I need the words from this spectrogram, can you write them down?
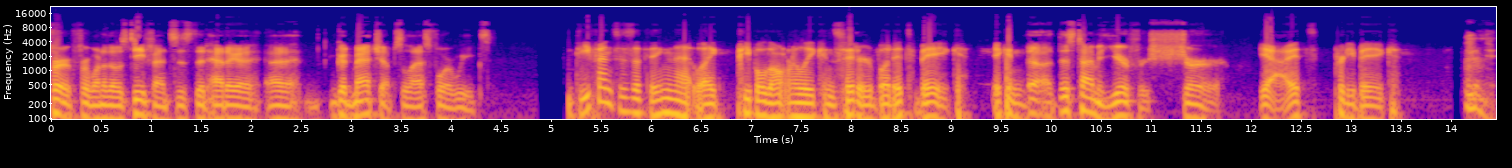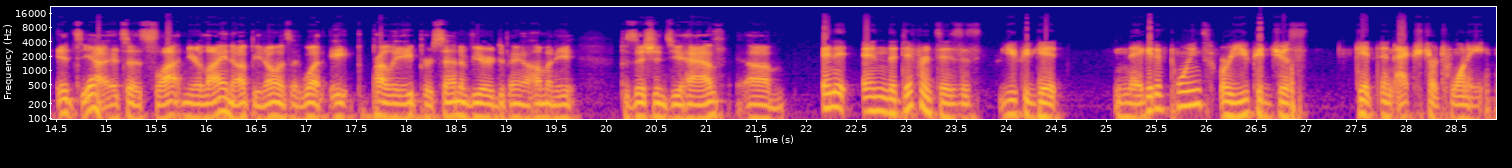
for for one of those defenses that had a, a good matchups the last four weeks. Defense is a thing that like people don't really consider but it's big it can Uh, this time of year, for sure. Yeah, it's pretty big. it's yeah, it's a slot in your lineup. You know, it's like what eight, probably eight percent of your, depending on how many positions you have. Um, And it and the difference is is you could get negative points or you could just get an extra 20.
